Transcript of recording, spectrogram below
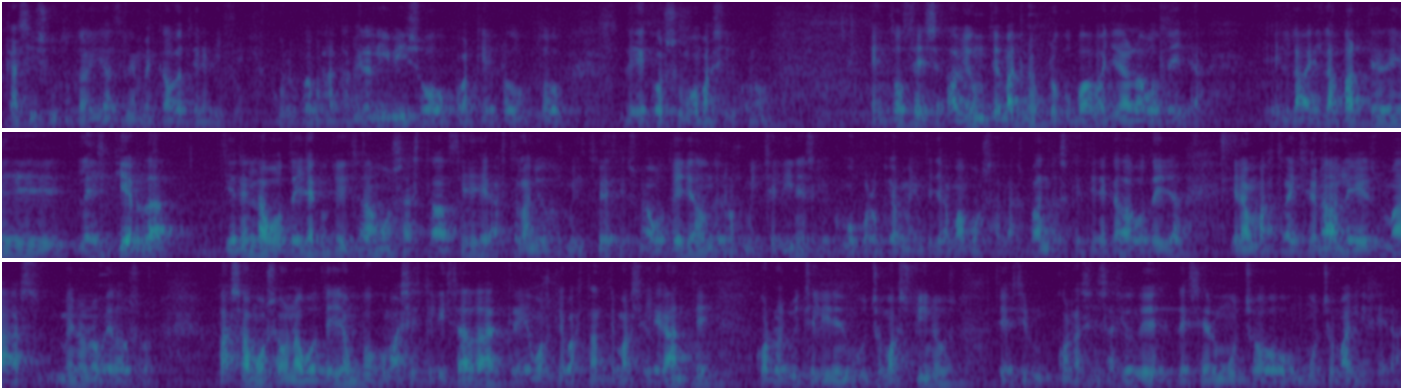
casi su totalidad en el mercado de Tenerife, como lo puede pasar también al Ibis o cualquier producto de consumo masivo. ¿no? Entonces había un tema que nos preocupaba y era la botella. En la, parte de la izquierda tienen la botella que utilizábamos hasta, hace, hasta el año 2013. Es una botella donde los michelines, que es como coloquialmente llamamos a las bandas que tiene cada botella, eran más tradicionales, más, menos novedosos. Pasamos a una botella un poco más estilizada, creíamos que bastante más elegante, con los michelines mucho más finos, es decir, con la sensación de, ser mucho, mucho más ligera.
